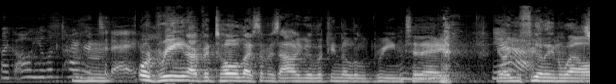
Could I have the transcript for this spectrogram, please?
Like, oh, you look tired mm-hmm. today. Or green, I've been told that sometimes oh you're looking a little green today. You know, Yeah. you're feeling well.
